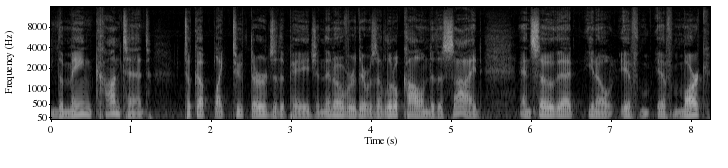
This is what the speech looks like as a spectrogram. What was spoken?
the main content took up like two thirds of the page, and then over there was a little column to the side, and so that you know if if Mark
